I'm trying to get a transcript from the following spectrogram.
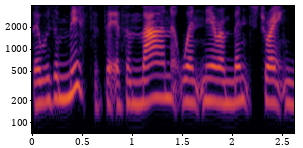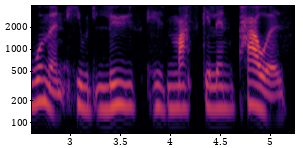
there was a myth that if a man went near a menstruating woman, he would lose his masculine powers.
